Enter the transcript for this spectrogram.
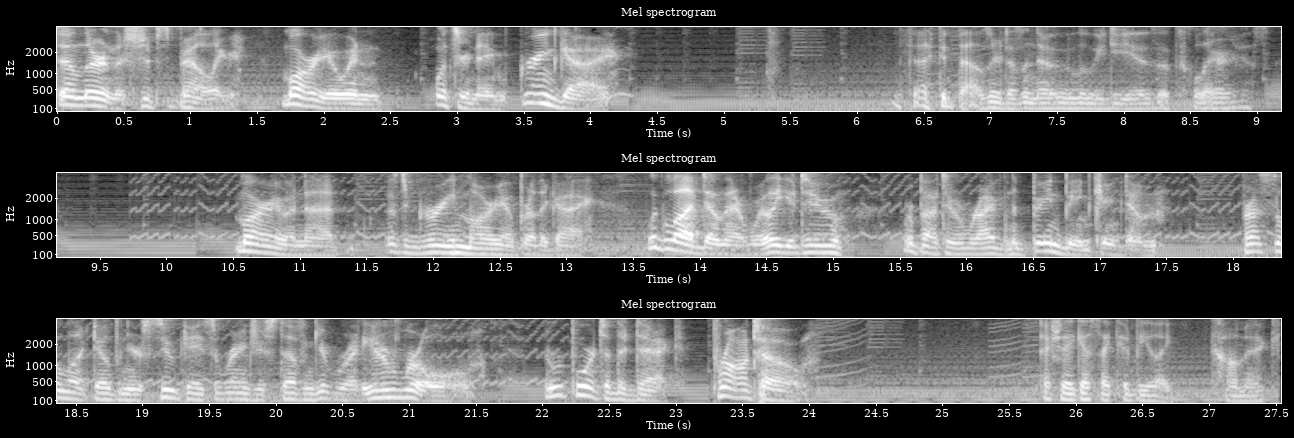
down there in the ship's belly. Mario and what's your name? Green guy. The fact that Bowser doesn't know who Luigi is, that's hilarious. Mario and uh, Mr. Green Mario, brother guy. Look live down there, will you two? We're about to arrive in the Bean Bean Kingdom. Press select, open your suitcase, arrange your stuff, and get ready to roll. And report to the deck. Pronto! Actually, I guess that could be like comic.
